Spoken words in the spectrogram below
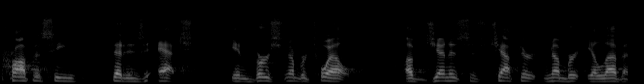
prophecy that is etched in verse number 12 of Genesis chapter number 11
